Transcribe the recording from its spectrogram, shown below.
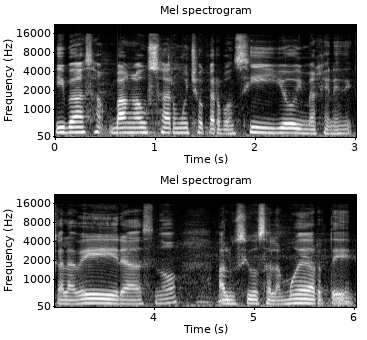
y vas van a usar mucho carboncillo, imágenes de calaveras, ¿no? Alusivos a la muerte.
